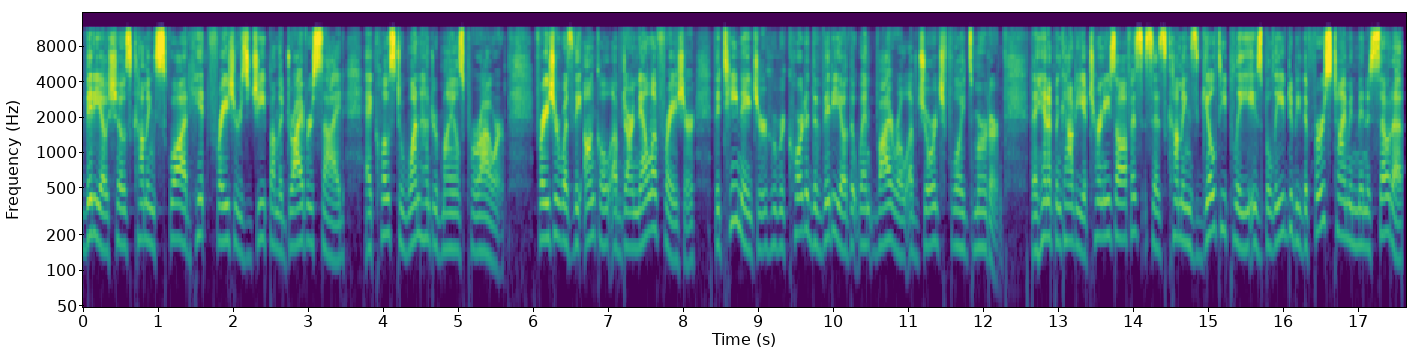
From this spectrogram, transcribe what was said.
Video shows Cummings' squad hit Frazier's Jeep on the driver's side at close to 100 miles per hour. Frazier was the uncle of Darnella Frazier, the teenager who recorded the video that went viral of George Floyd's murder. The Hennepin County Attorney's Office says Cummings' guilty plea is believed to be the first time in Minnesota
